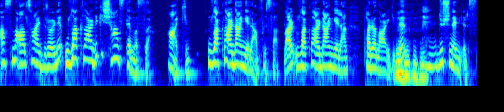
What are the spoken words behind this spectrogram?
aslında 6 aydır öyle uzaklardaki şans teması hakim. Uzaklardan gelen fırsatlar, uzaklardan gelen paralar gibi düşünebiliriz.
